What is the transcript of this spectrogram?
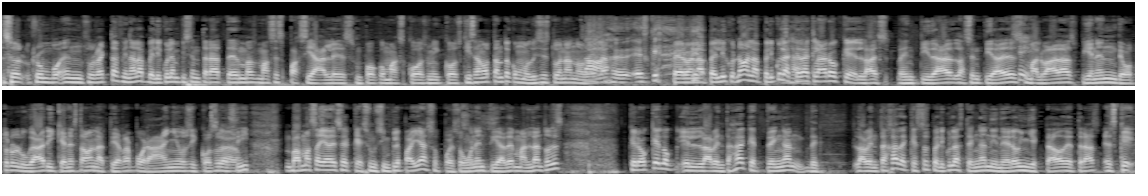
su- rumbo- en su recta final la película empieza a entrar a temas más espaciales, un poco más cósmicos, quizá no tanto como dices tú en la novela. No, es que... Pero en la película, no, en la película Ajá. queda claro que las, la entidad, las entidades Sí. malvadas vienen de otro lugar y que han estado en la Tierra por años y cosas Claro. así. Va más allá de ser que es un simple payaso, pues son una entidad de maldad. Entonces, creo que lo- el- la ventaja que tengan, de, la ventaja de que estas películas tengan dinero inyectado detrás es que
